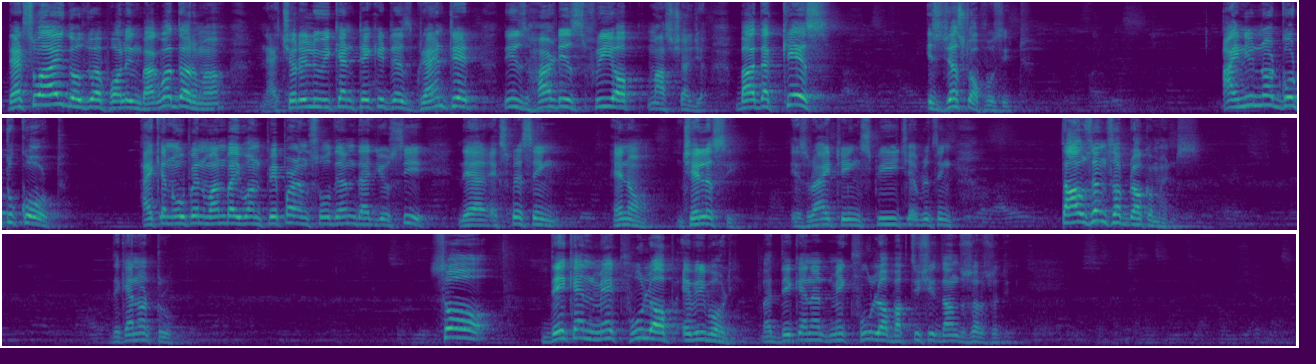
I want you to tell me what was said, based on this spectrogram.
That's why those who are following Bhagavad Dharma, naturally we can take it as granted, this heart is free of Mascharya. But the case is just opposite. I need not go to court. I can open one by one paper and show them that you see, they are expressing, you know, jealousy. Is writing, speech, everything. Thousands of documents. They cannot prove. So, they can make fool of everybody. but they cannot make fool of Bhakti Siddhanta Saraswati.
